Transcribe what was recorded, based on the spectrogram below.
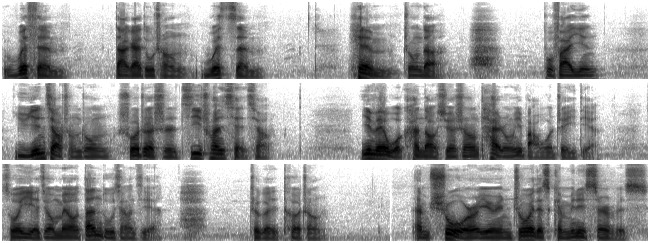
With him 大概读成 with them。Him 中的不发音，语音教程中说这是击穿现象，因为我看到学生太容易把握这一点。所以也就没有单独讲解这个特征。I'm sure you enjoy this community service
